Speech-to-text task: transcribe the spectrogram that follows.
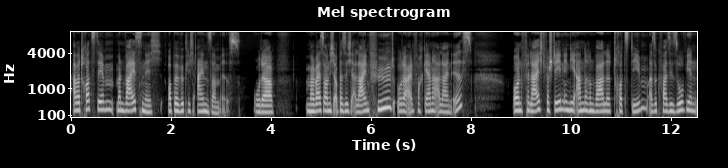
Aber trotzdem, man weiß nicht, ob er wirklich einsam ist. Oder man weiß auch nicht, ob er sich allein fühlt oder einfach gerne allein ist. Und vielleicht verstehen ihn die anderen Wale trotzdem. Also quasi so, wie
